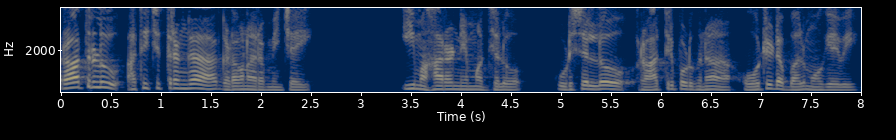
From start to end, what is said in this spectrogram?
రాత్రులు అతి చిత్రంగా గడవనారంభించాయి. ఈ మహారణ్యం మధ్యలో గుడిసెల్లో రాత్రి పొడుగున ఓటి డబ్బాలు మోగేవి.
